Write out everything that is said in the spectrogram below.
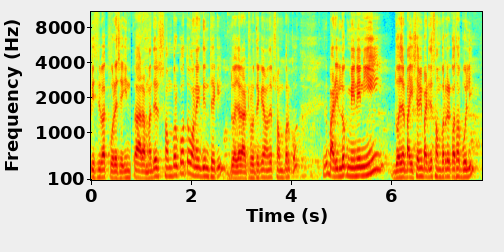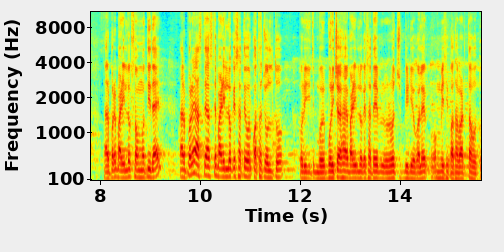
বেশিরভাগ করেছে। আর আমাদের সম্পর্ক তো অনেক দিন থেকেই, দু হাজার আঠেরো থেকে আমাদের সম্পর্ক। কিন্তু বাড়ির লোক মেনে নিয়েই, দু হাজার বাইশে আমি বাড়িতে সম্পর্কের কথা বলি, তারপরে বাড়ির লোক সম্মতি দেয়, তারপরে আস্তে আস্তে বাড়ির লোকের সাথে ওর কথা চলতো পরিচয় হয় বাড়ির লোকের সাথে, রোজ ভিডিও কলে কম বেশি কথাবার্তা হতো,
